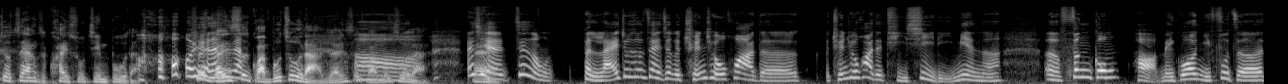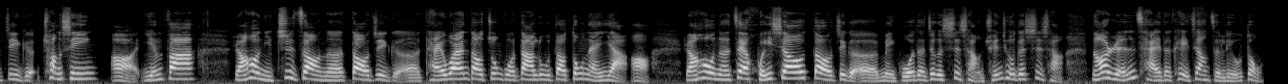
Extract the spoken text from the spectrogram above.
就这样子快速进步的，所以人是管不住的，人是管不住的，哦、而且这种。本来就是在这个全球化的全球化的体系里面呢，呃，分工哈，美国你负责这个创新啊研发，然后你制造呢到这个呃台湾到中国大陆到东南亚啊，然后呢再回销到这个呃美国的这个市场全球的市场，然后人才的可以这样子流动，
